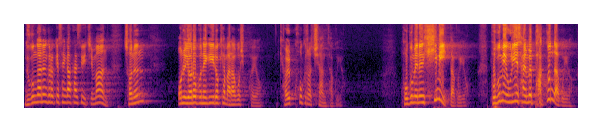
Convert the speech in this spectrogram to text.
누군가는 그렇게 생각할 수 있지만 저는 오늘 여러분에게 이렇게 말하고 싶어요. 결코 그렇지 않다고요. 복음에는 힘이 있다고요. 복음이 우리의 삶을 바꾼다고요.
